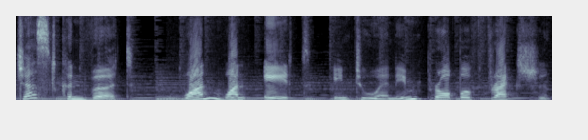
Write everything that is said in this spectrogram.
Just convert 1 1 eighth into an improper fraction.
